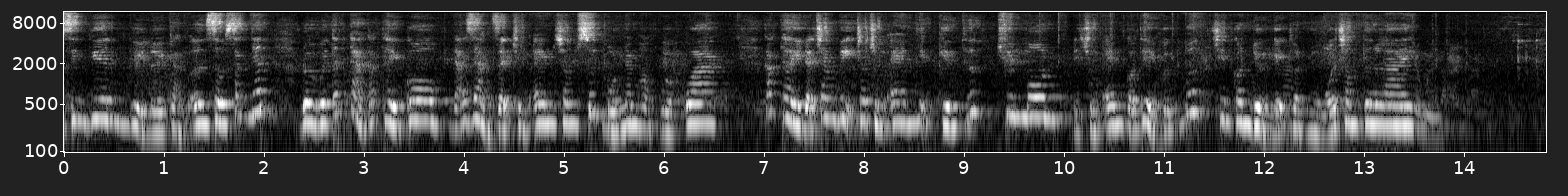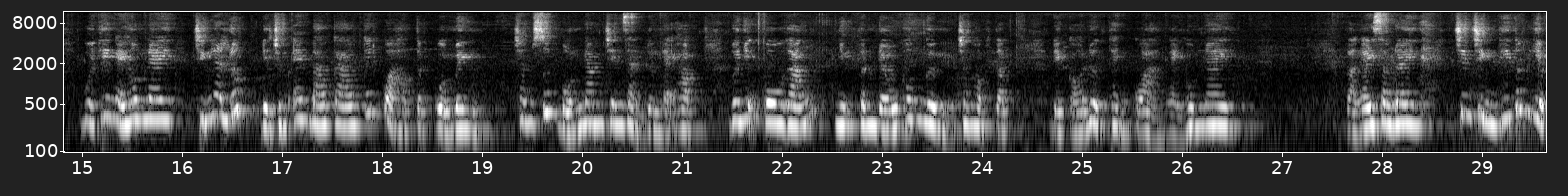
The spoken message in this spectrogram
sinh viên gửi lời cảm ơn sâu sắc nhất đối với tất cả các thầy cô đã giảng dạy chúng em trong suốt 4 năm học vừa qua. Các thầy đã trang bị cho chúng em những kiến thức chuyên môn để chúng em có thể vững bước trên con đường nghệ thuật múa trong tương lai. Buổi thi ngày hôm nay chính là lúc để chúng em báo cáo kết quả học tập của mình trong suốt 4 năm trên giảng đường đại học với những cố gắng, những phấn đấu không ngừng trong học tập để có được thành quả ngày hôm nay. Và ngay sau đây, chương trình thi tốt nghiệp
